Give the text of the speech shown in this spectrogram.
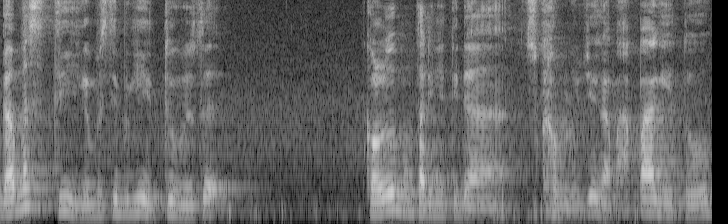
Gak mesti, gak mesti begitu. Maksudnya kalau emang tadinya tidak suka melucu ya gak apa-apa gitu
